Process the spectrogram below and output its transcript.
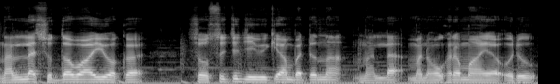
നല്ല ശുദ്ധവായുവൊക്കെ ശ്വസിച്ച് ജീവിക്കാൻ പറ്റുന്ന നല്ല മനോഹരമായ ഒരു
